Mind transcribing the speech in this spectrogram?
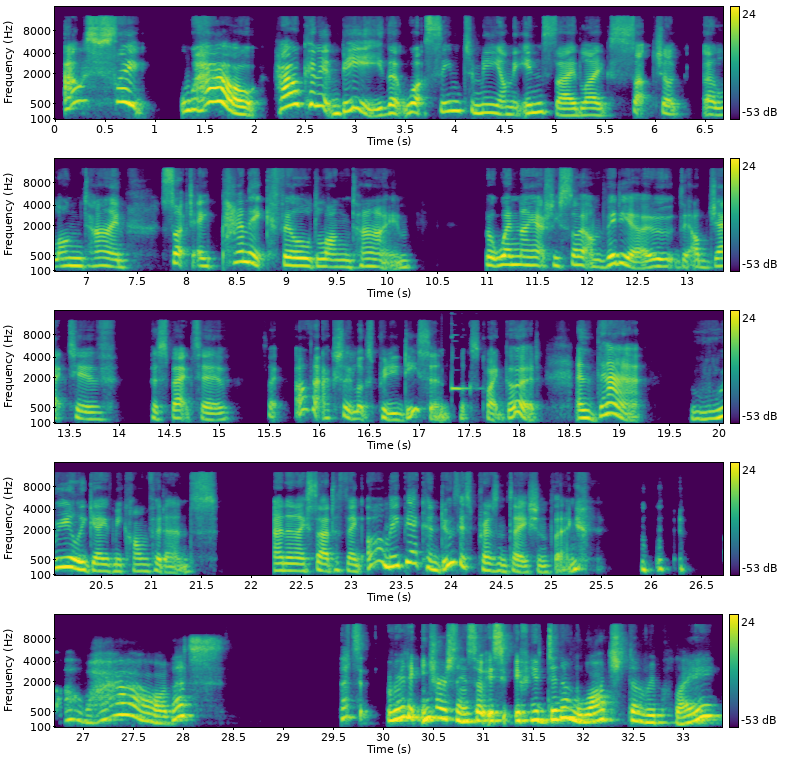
I was just like, wow, how can it be that what seemed to me on the inside like such a, a long time, such a panic filled long time? But when I actually saw it on video, the objective perspective, it's like, oh, that actually looks pretty decent, looks quite good. And that really gave me confidence. And then I started to think, oh, maybe I can do this presentation thing. Oh wow, that's that's really interesting. So is if you didn't watch the replay,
